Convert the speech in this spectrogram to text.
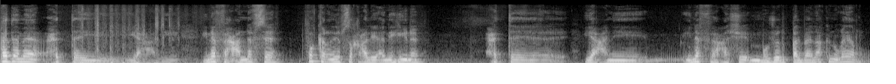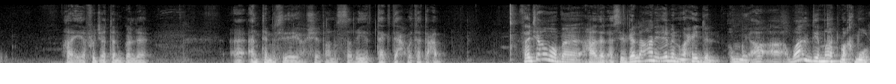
قدمه حتى يعني ينفع عن نفسه. فكر أن يبصق عليه أن يهينه حتى يعني ينفع عن شيء موجود بقلبه لكنه غير رأيه فجأة وقال له أنت مثلي أيها الشيطان الصغير تكدح وتتعب. فجاوب هذا الأسير قال له أنا ابن وحيد لأمي والدي مات مخمور.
